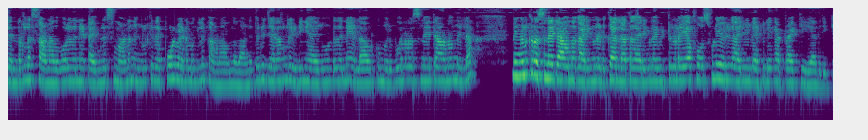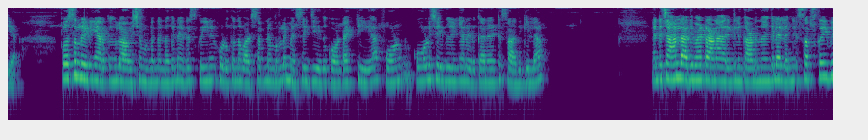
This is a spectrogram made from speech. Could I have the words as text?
ജനറൽലെസ് ആണ് അതുപോലെ തന്നെ ടൈംലെസ്സുമാണ് നിങ്ങൾക്ക് ഇത് എപ്പോൾ വേണമെങ്കിലും കാണാവുന്നതാണ്. ഇതൊരു ജനറൽ റീഡിംഗ് ആയതുകൊണ്ട് തന്നെ എല്ലാവർക്കും ഒരുപോലെ റെസനേറ്റ് ആവണമെന്നില്ല. നിങ്ങൾക്ക് റെസനേറ്റ് ആവുന്ന കാര്യങ്ങൾ എടുക്കുക അല്ലാത്ത കാര്യങ്ങളെ വിട്ടുകളയുക ഫോഴ്സ്ഫുള്ളി ഒരു കാര്യവും ലൈഫിലേക്ക് അട്രാക്ട് ചെയ്യാതിരിക്കുക. പേഴ്സണൽ റീഡിംഗ് ആർക്കെങ്കിലും ആവശ്യമുണ്ടെന്നുണ്ടെങ്കിൽ എന്റെ സ്ക്രീനിൽ കൊടുക്കുന്ന വാട്സാപ്പ് നമ്പറിൽ മെസ്സേജ് ചെയ്ത് കോൺടാക്ട് ചെയ്യുക. ഫോൺ കോൾ ചെയ്ത് കഴിഞ്ഞാൽ എടുക്കാനായിട്ട് സാധിക്കില്ല. എന്റെ ചാനൽ ആദ്യമായിട്ടാണ് ആരെങ്കിലും കാണുന്നതെങ്കിൽ അല്ലെങ്കിൽ സബ്സ്ക്രൈബ്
